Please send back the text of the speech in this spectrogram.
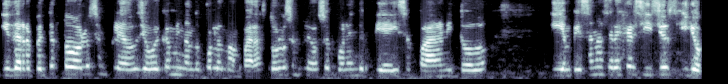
Y de repente todos los empleados, yo voy caminando por las mamparas, todos los empleados se ponen de pie y se paran y todo, y empiezan a hacer ejercicios y yo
